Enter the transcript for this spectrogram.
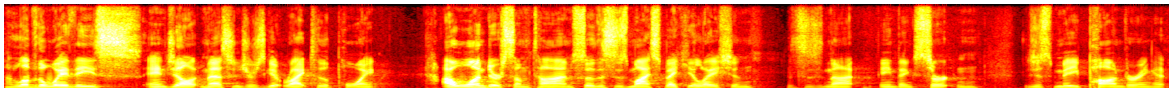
I love the way these angelic messengers get right to the point. I wonder sometimes, so this is my speculation, this is not anything certain, just me pondering it.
